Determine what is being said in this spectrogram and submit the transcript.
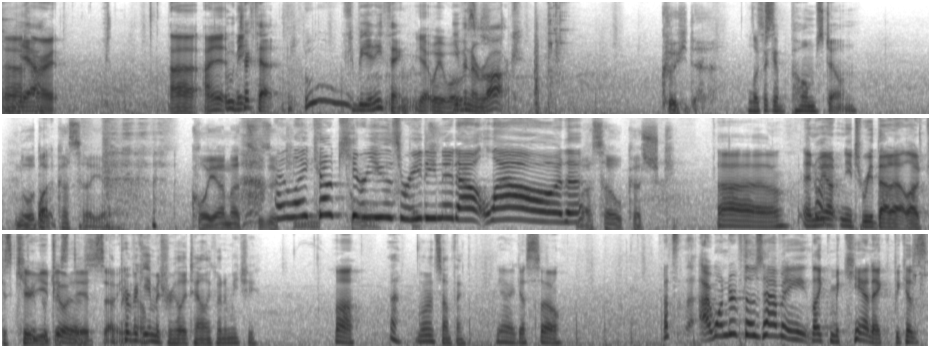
Uh, yeah. All right. Uh, I Ooh, check that. Ooh. Could be anything. Yeah, wait, what Even a rock. Looks like a poem stone. What? I like how Kiryu's reading it out loud. Uh, and we don't need to read that out loud because Kiryu just did. So the perfect you know. image for hilly town like Onomichi. Huh. Ah, huh, learned something. Yeah, I guess so. That's. I wonder if those have any like mechanic because.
